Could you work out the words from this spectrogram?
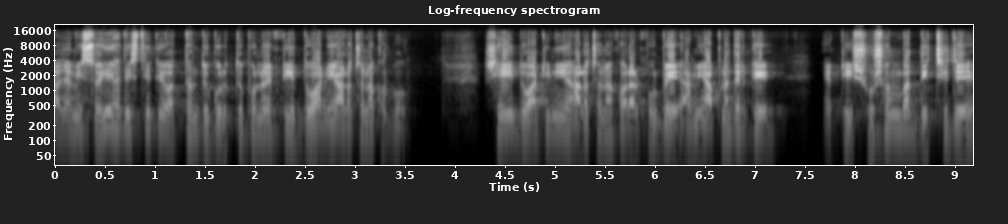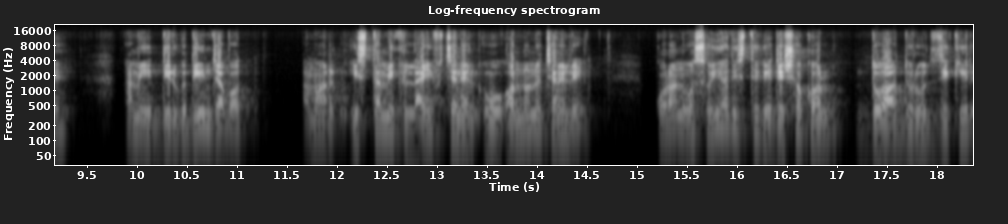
আজ আমি সহি হাদিস থেকে অত্যন্ত গুরুত্বপূর্ণ একটি দোয়া নিয়ে আলোচনা করব। সেই দোয়াটি নিয়ে আলোচনা করার পূর্বে আমি আপনাদেরকে একটি সুসংবাদ দিচ্ছি যে, আমি দীর্ঘদিন যাবৎ আমার ইসলামিক লাইফ চ্যানেল ও অন্যান্য চ্যানেলে কোরআন ও সহি হাদিস থেকে যে সকল দোয়া, দুরুদ, জিকির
